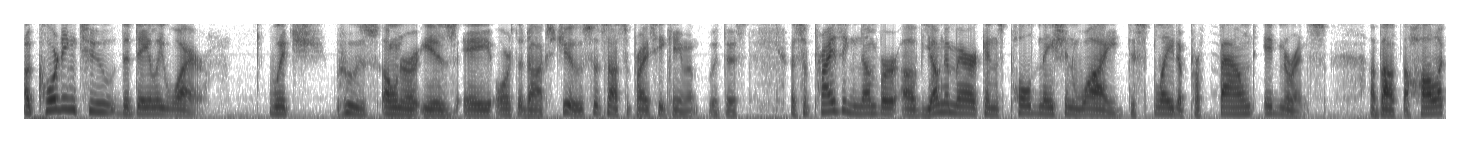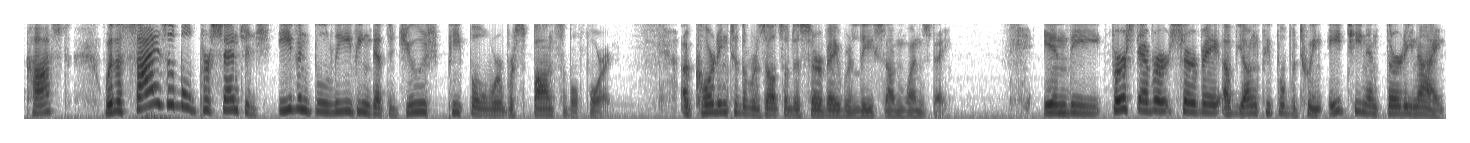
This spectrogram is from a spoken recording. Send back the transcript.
According to the Daily Wire, which whose owner is a Orthodox Jew, so it's not surprised he came up with this. A surprising number of young Americans polled nationwide displayed a profound ignorance about the Holocaust, with a sizable percentage even believing that the Jewish people were responsible for it, according to the results of the survey released on Wednesday. In the first ever survey of young people between 18 and 39,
